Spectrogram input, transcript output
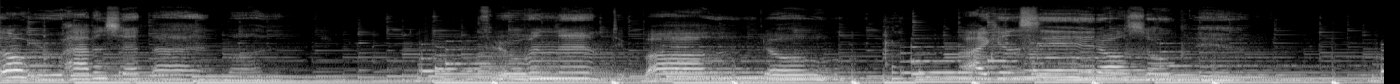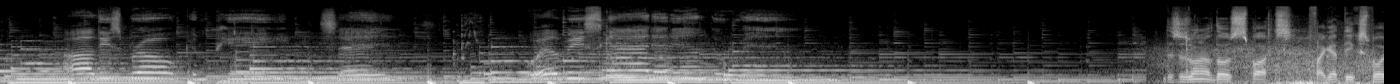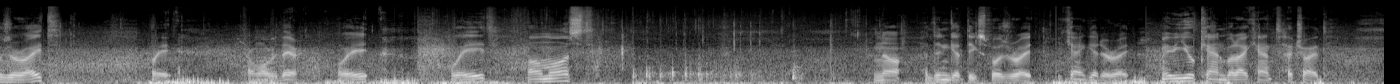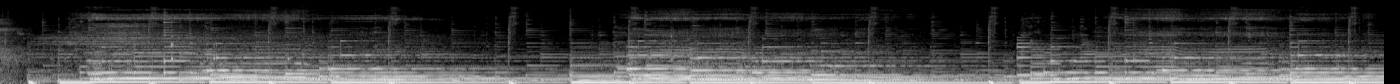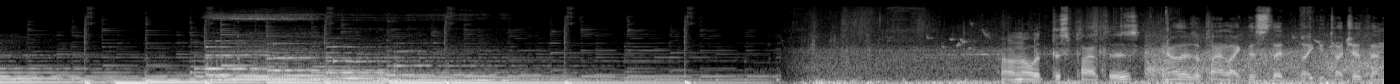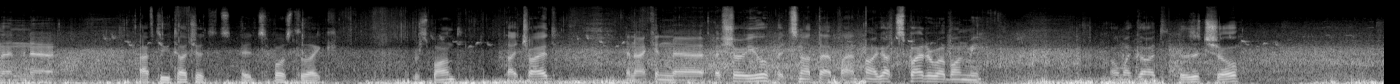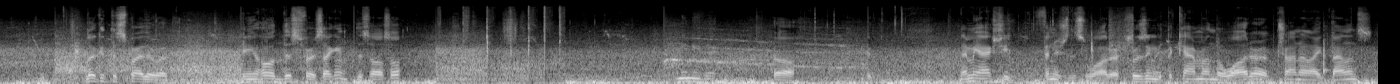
Though you haven't said that much. Through an empty bottle, I can see it all so clear all these broken pieces will be scattered in the wind. This is one of those spots. If I get the exposure right, wait, from over there. Wait, wait, almost. No, I didn't get the exposure right. You can't get it right. Maybe you can, but I can't. I tried. What this plant is. You know, there's a plant like this that like you touch it and then uh, after you touch it, it's, it's supposed to like respond. I tried and I can uh, assure you it's not that plant. Oh, I got spider web on me. Oh my god, does it show? Look at the spider web. Can you hold this for a second? This also? Me neither. Oh. Let me actually finish this water. Cruising with the camera on the water, I'm trying to like balance.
